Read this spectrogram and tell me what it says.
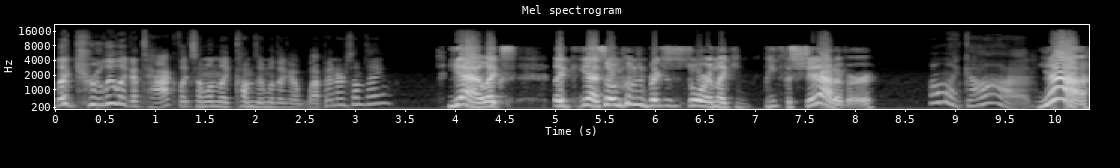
Like truly, like attacked. Like someone like comes in with like a weapon or something. Yeah, like like yeah, someone comes and breaks the store and like beats the shit out of her. Oh my god. Yeah.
